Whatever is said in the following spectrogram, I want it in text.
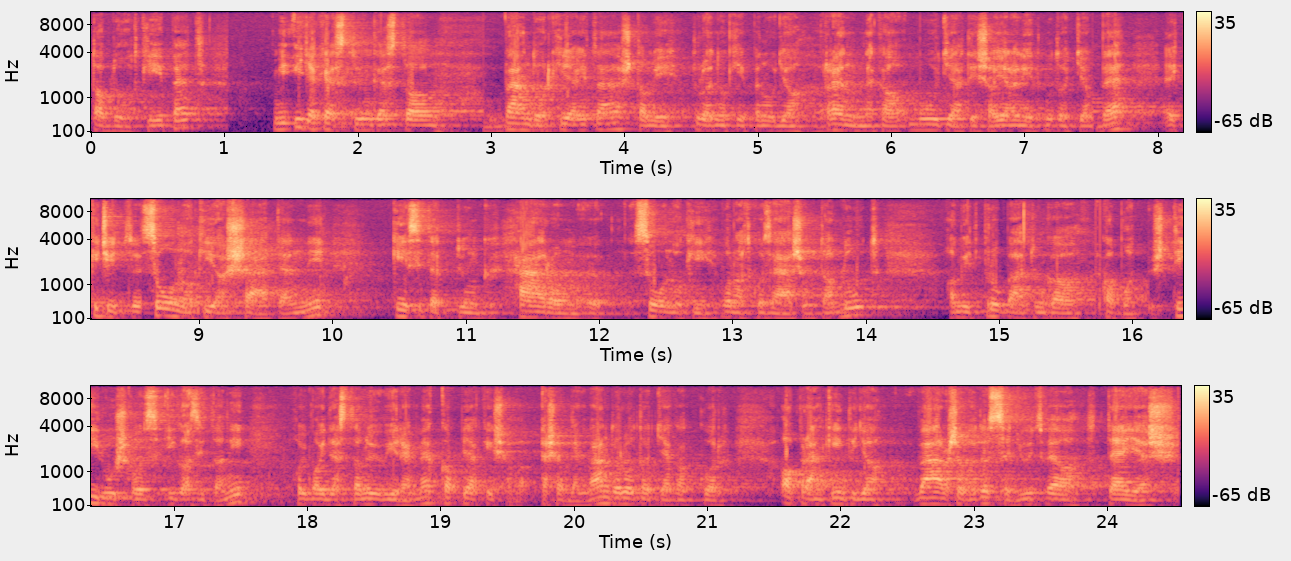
tablót, képet. Mi igyekeztünk ezt a vándor kiállítást, ami tulajdonképpen ugye a rendnek a múltját és a jelenét mutatja be, egy kicsit szónokiassá tenni. Készítettünk három szónoki vonatkozású tablót, amit próbáltunk a kapott stílushoz igazítani, hogy majd ezt a nővérek megkapják, és ha esetleg vándoroltatják, akkor apránként így a városokat összegyűjtve a teljes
